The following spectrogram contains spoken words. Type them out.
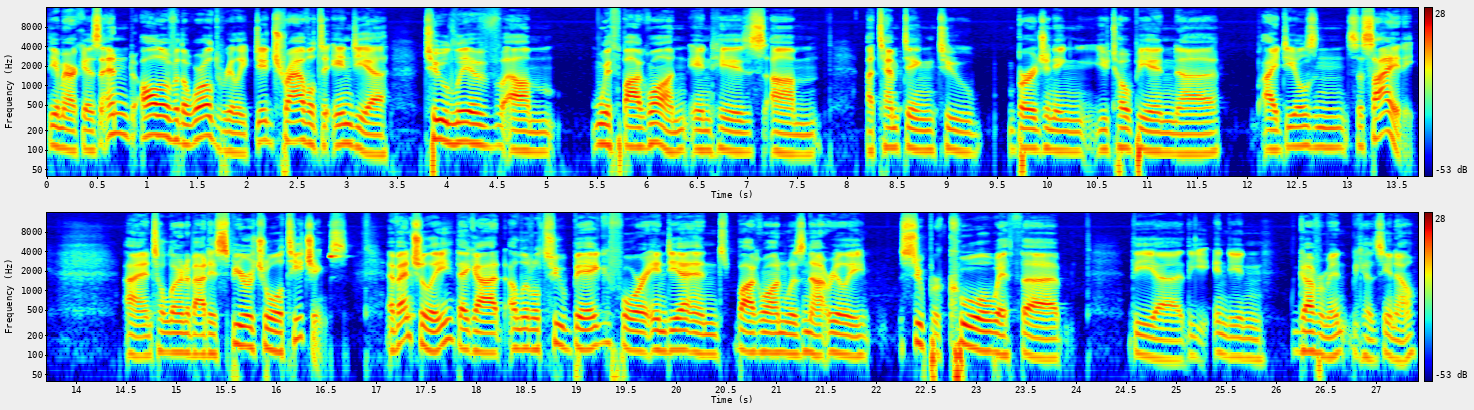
the Americas and all over the world really did travel to India to live um, with Bhagwan in his um, attempting to burgeoning utopian uh, ideals in society uh, and to learn about his spiritual teachings. Eventually, they got a little too big for India, and Bhagwan was not really super cool with uh, the uh, the Indian government because you know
